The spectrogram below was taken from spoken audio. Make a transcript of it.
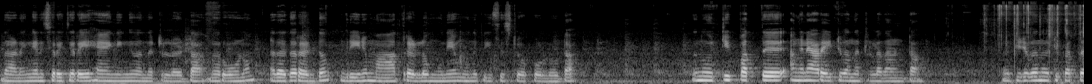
ഇതാണ് ഇങ്ങനെ ചെറിയ ചെറിയ ഹാങ്ങിങ് വന്നിട്ടുള്ളത് കേട്ടോ മെറൂണും അതായത് റെഡും ഗ്രീനും മാത്രമേ ഉള്ളൂ. മൂന്നേ മൂന്ന് പീസ് സ്റ്റോക്ക് ഉള്ളൂ കേട്ടോ നൂറ്റി പത്ത് അങ്ങനെ ആ റേറ്റ് വന്നിട്ടുള്ളതാണ് കേട്ടോ നൂറ്റി ഇരുപത് നൂറ്റി പത്ത്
